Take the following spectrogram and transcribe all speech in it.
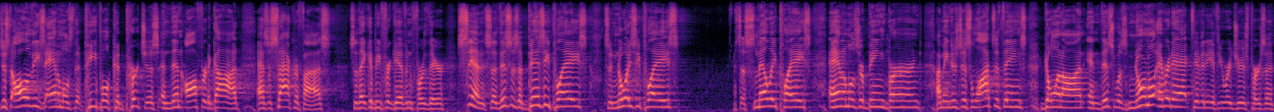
just all of these animals that people could purchase and then offer to God as a sacrifice so they could be forgiven for their sin. And so this is a busy place, it's a noisy place. It's a smelly place. Animals are being burned. I mean, there's just lots of things going on. And this was normal everyday activity if you were a Jewish person.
